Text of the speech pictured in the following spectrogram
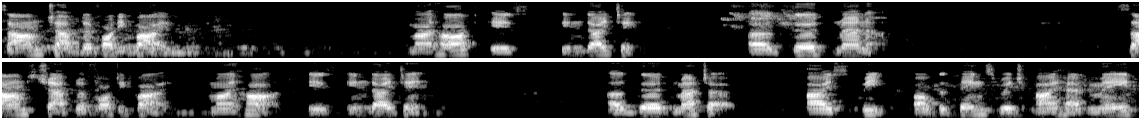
Psalm chapter 45 My heart is inditing a good manner. Psalms chapter 45 My heart is inditing a good matter. I speak of the things which I have made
